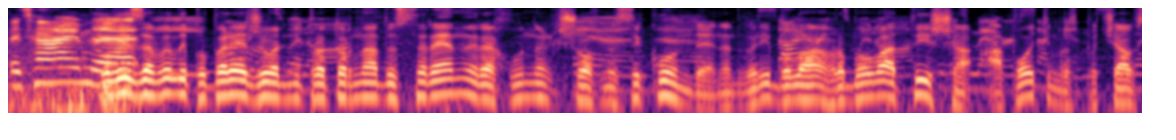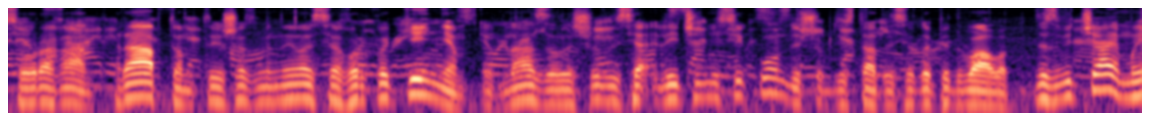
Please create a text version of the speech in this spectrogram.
Коли завели попереджувальні про торнадо сирени, рахунок йшов на секунди. На дворі була гробова тиша, а потім розпочався ураган. Раптом тиша змінилася горкотінням, і в нас залишилися лічені секунди, щоб дістатися до підвалу. Зазвичай ми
